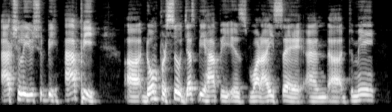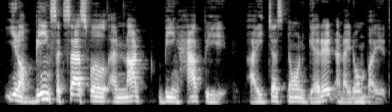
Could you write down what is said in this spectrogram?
Actually, you should be happy. Uh, don't pursue, just be happy is what I say. And uh, to me, you know, being successful and not being happy I just don't get it and I don't buy it.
